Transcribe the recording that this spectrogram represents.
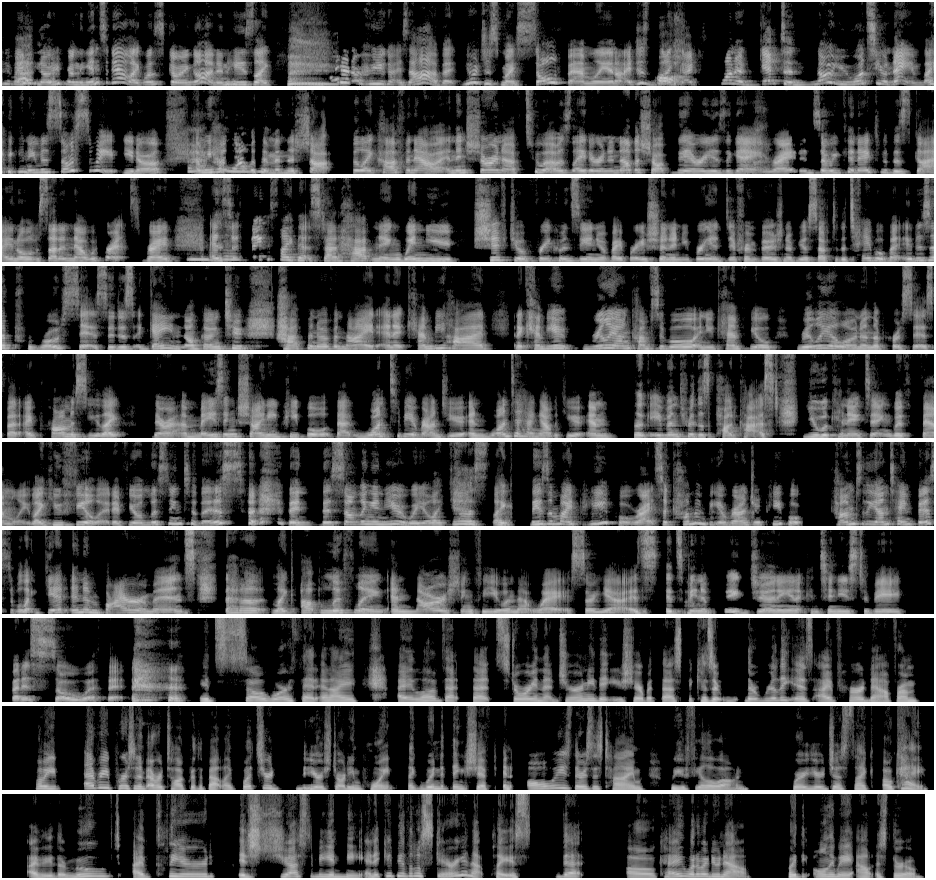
do we know you from the internet? Like, what's going on? And he's like, I don't know who you guys are, but you're just my soul family. And I just oh. like I oh. just want to get to know you. What's your name? Like, and he was so sweet, you know? And we hung out with him in the shop for like half an hour. And then sure enough, two hours later in another shop, there he is again, right? And so we connect with this guy, and all of a sudden now we're friends, right? And so mm-hmm. things like that start happening when you shift your frequency and your vibration and you bring a different version of yourself to the table. But it is a process. It is, again, not going to happen overnight. And it can be hard and it can be really uncomfortable and you can feel really alone in the process. But I promise you, like, there are amazing, shiny people that want to be around you and want to hang out with you. And look, even through this podcast, you were connecting with family. Like you feel it. If you're listening to this, then there's something in you where you're like, yes, like these are my people, right? So come and be around your people come to the untamed festival like get in environments that are like uplifting and nourishing for you in that way so yeah it's it's been a big journey and it continues to be but it's so worth it. it's so worth it. And I I love that that story and that journey that you share with us because it there really is I've heard now from probably every person I've ever talked with about like what's your your starting point? Like when did things shift? And always there's this time where you feel alone, where you're just like, okay, I've either moved, I've cleared, it's just me and me. And it can be a little scary in that place that, okay, what do I do now? But the only way out is through.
